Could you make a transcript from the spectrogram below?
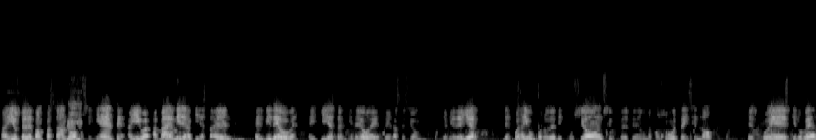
ahí ustedes van pasando, vamos siguiente. Ahí va, ah, vaya, miren, aquí ya está el, el video, ¿ve? Ahí aquí ya está el video de, de la sesión del día de ayer. Después hay un foro de discusión, si ustedes tienen una consulta y si no, después quiero ver.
